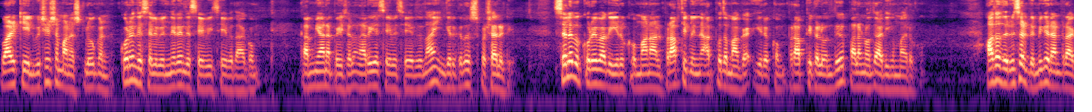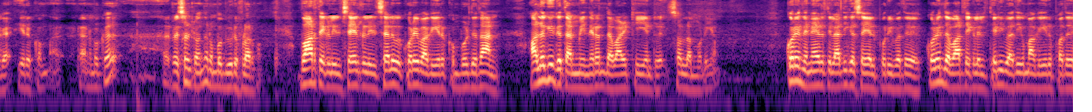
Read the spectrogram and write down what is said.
வாழ்க்கையில் விசேஷமான ஸ்லோகன் குறைந்த செலவில் நிறைந்த சேவை செய்வதாகும். கம்மியான பைசாவில் நிறைய சேவை செய்கிறது தான் இங்கே இருக்கிற ஸ்பெஷாலிட்டி செலவு குறைவாக இருக்கும் ஆனால் பிராப்திகளின் அற்புதமாக இருக்கும். பிராப்திகள் வந்து பலன் வந்து அதிகமாக இருக்கும். அதாவது ரிசல்ட் மிக நன்றாக இருக்கும். நமக்கு ரிசல்ட் வந்து ரொம்ப பியூட்டிஃபுல்லாக இருக்கும். வார்த்தைகளில் செயல்களில் செலவு குறைவாக இருக்கும் பொழுது தான் அழுகிக தன்மை நிறைந்த வாழ்க்கை என்று சொல்ல முடியும். குறைந்த நேரத்தில் அதிக செயல் புரிவது குறைந்த வார்த்தைகளில் தெளிவு அதிகமாக இருப்பது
